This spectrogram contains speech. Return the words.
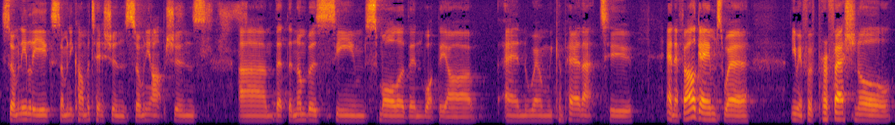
so many leagues, so many competitions, so many options, um, that the numbers seem smaller than what they are. And when we compare that to NFL games, where you mean for professional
